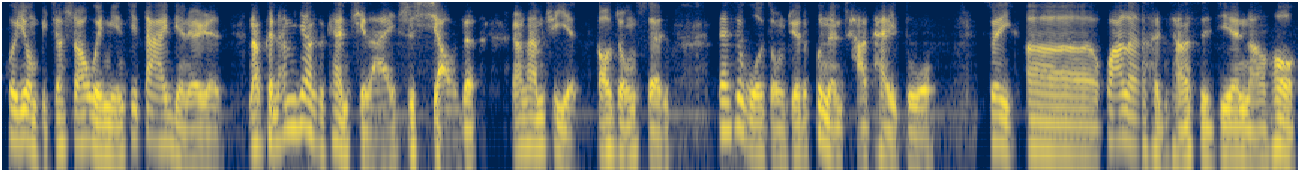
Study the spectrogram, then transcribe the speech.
会用比较稍微年纪大一点的人，那可能他们样子看起来是小的，让他们去演高中生。但是我总觉得不能差太多。所以呃花了很长时间，然后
